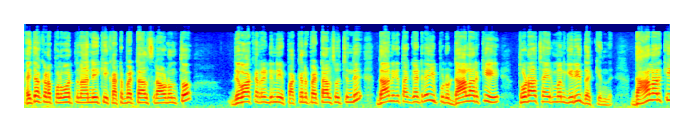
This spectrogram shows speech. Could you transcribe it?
అయితే అక్కడ పులవర్తి నానికి కట్టబెట్టాల్సి రావడంతో దివాకర్ రెడ్డిని పక్కన పెట్టాల్సి వచ్చింది. దానికి తగ్గట్టుగా ఇప్పుడు డాలర్కి తొడా చైర్మన్ గిరి దక్కింది. డాలర్కి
